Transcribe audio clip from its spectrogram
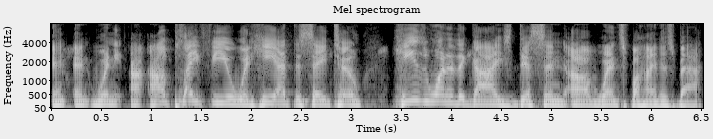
and and when he, I'll play for you what he had to say too. He's one of the guys dissing uh, Wentz behind his back.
